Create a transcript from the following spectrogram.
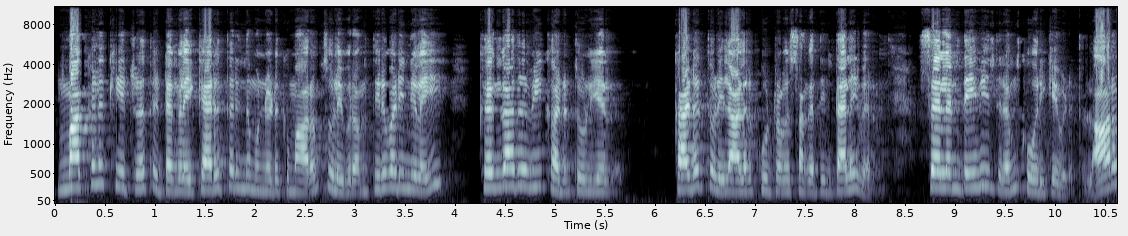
மக்களுக்கு ஏற்ற திட்டங்களை கருத்தறிந்து முன்னெடுக்குமாறும் சுழிபுரம் திருவடிநிலை கங்காதேவி கடற்தொழில் கடற்தொழிலாளர் கூட்டுறவு சங்கத்தின் தலைவர் செல்லன் தேவேந்திரம் கோரிக்கை விடுத்துள்ளார்.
